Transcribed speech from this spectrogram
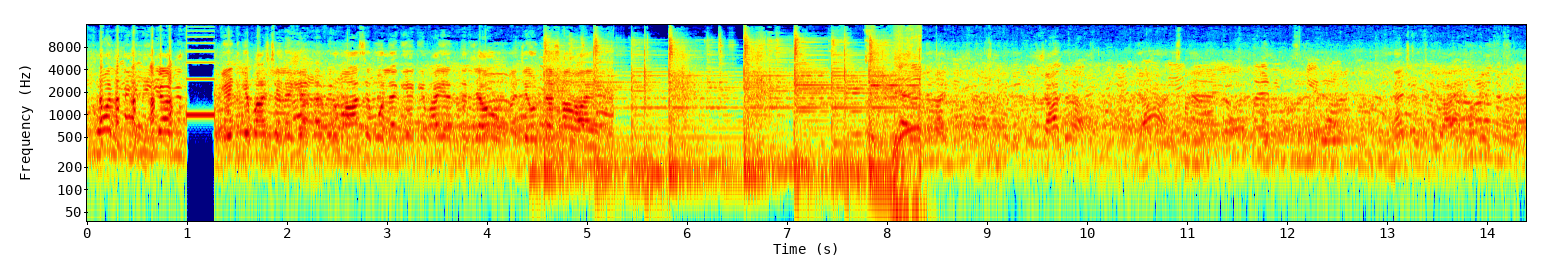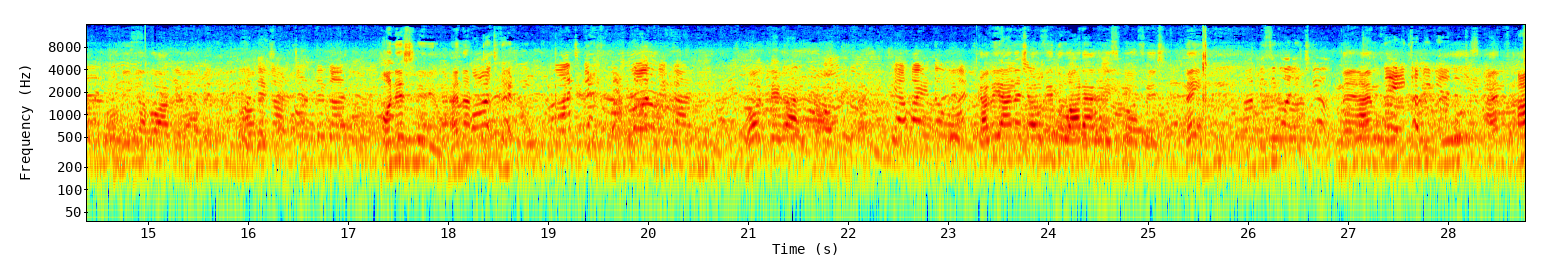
कॉल पिक नहीं किया गेट के पास चला गया था, फिर वहाँ से बोला गया कि भाई अंदर जाओ, अजय उड्डा साहब आए। शादरा, यहाँ। Nice to meet you. I- mummy का वो आ गए यहाँ पे। Honest with you, है ना? बहुत बेकार बहुत बेकार कभी आना चाहोगे दोबारा अगर इसमें ऑफ़िस नहीं।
